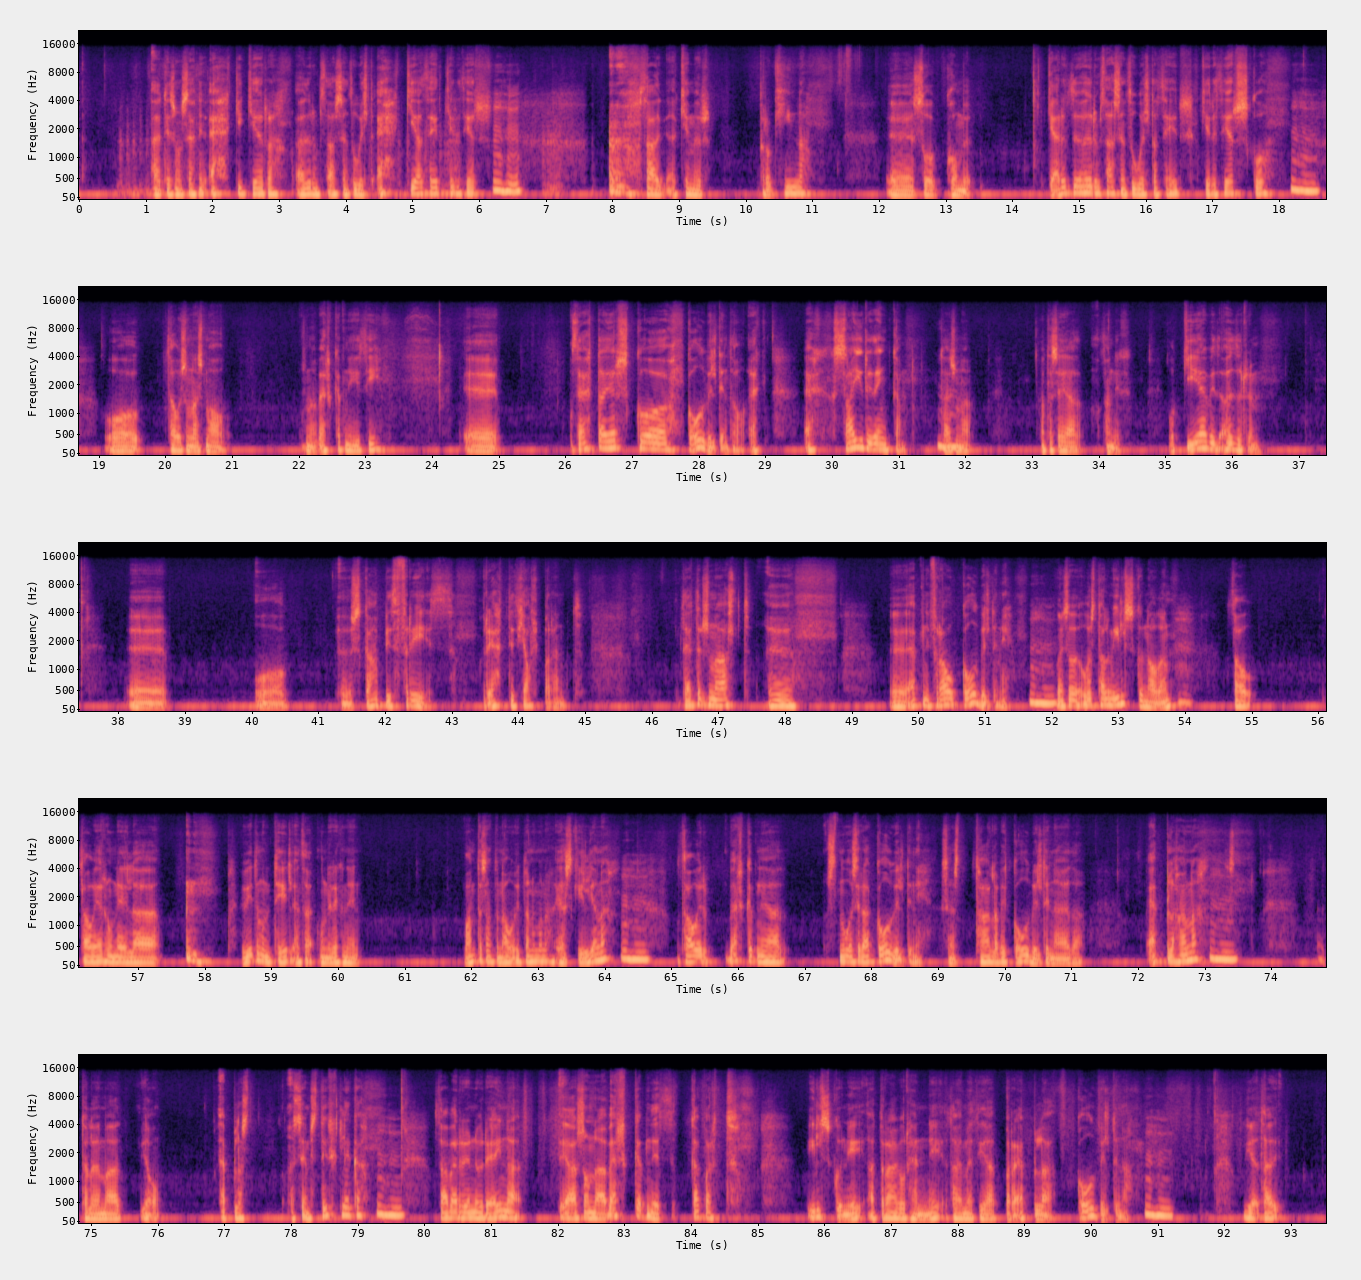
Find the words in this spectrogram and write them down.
þetta er svona setning ekki gera öðrum það sem þú vilt ekki að þeir gera þér. Mm það kemur frá Kína. Eh, svo komu gerðu öðrum það sem þú vilt að þeir geri þér sko. -hmm. og þá er svona smá svona verkefni í því. Eh, og þetta er sko góðvildin þá. Ek, ek, særið engan. Það er svona hægt að segja þannig. Og gefið öðrum. Uh, og uh, skapið frið. Réttið hjálparhönd. Þetta er svona allt uh, uh, efni frá góðvildinni Mm og eins og þú varst að tala um ílskun á þann þá, þá er hún eiginlega við vitum hún til en það, hún er einhvern veginn vandasamt að ná utanum hana eða skilja hana -hmm. og þá er verkefnið að snúa sér að góðvildinni sem sagt, tala við góðvildina eða ebla hana Mhm. tala um að já, ebla sem styrkleika Mhm. Það verður einu verið eina já, svona verkefnið gagvart ílskunni að draga úr henni það er með því að bara ebla góðvildina Mhm. Já, það,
